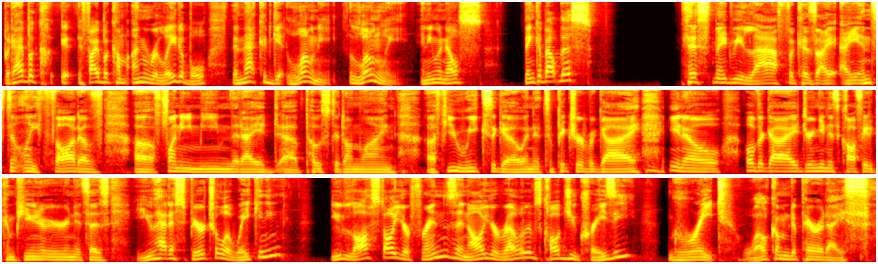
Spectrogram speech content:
but I bec- if I become unrelatable, then that could get lonely. Lonely. Anyone else think about this? This made me laugh because I, I, instantly thought of a funny meme that I had uh, posted online a few weeks ago. And it's a picture of a guy, you know, older guy drinking his coffee at a computer. And it says, You had a spiritual awakening? You lost all your friends and all your relatives called you crazy? Great. Welcome to paradise.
